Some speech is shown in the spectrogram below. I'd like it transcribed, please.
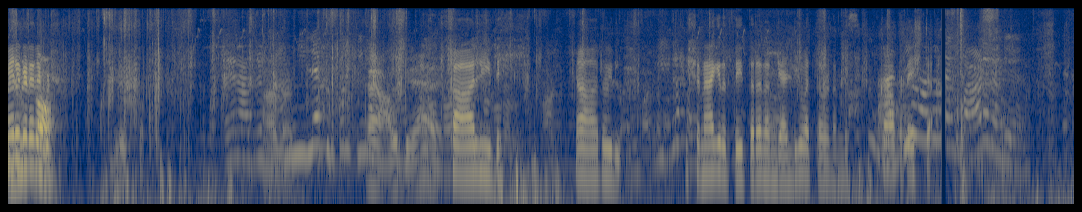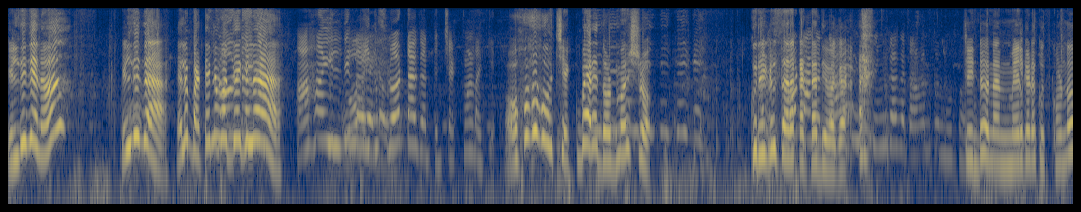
ಮೇಲ್ಗಡೆ ಖಾಲಿ ಇದೆ. ಯಾರು ಇಲ್ಲ. ಚೆನ್ನಾಗಿರುತ್ತೆ ಈ ಥರ ನನಗೆ ಹಳ್ಳಿ ವಾತಾವರಣ ಸಿಕ್ಕಾಪಟ್ಟೆ ಇಷ್ಟ. ಇಳ್ದಿದ್ದೇನಾ ಇಲ್ದಿದ್ದ ಎಲ್ಲ ಬಟ್ಟೆನೂ ಒದ್ದಾಗಿಲ್ಲ ಆಹಾ ಇಲ್ದಿಲ್ಲ ಇದು ಫ್ಲೋಟ್ ಆಗತ್ತೆ ಚೆಕ್ ಮಾಡಕ್ಕೆ. ಓಹೋ ಚೆಕ್ ಬೇರೆ ದೊಡ್ಡ ಮನುಷ್ಯರು ಕುರಿಗಳ ಥರ ಕಟ್ಟೋದು ಇವಾಗ. ಚಿಂಟು ನಾನು ಮೇಲ್ಗಡೆ ಕುತ್ಕೊಂಡು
